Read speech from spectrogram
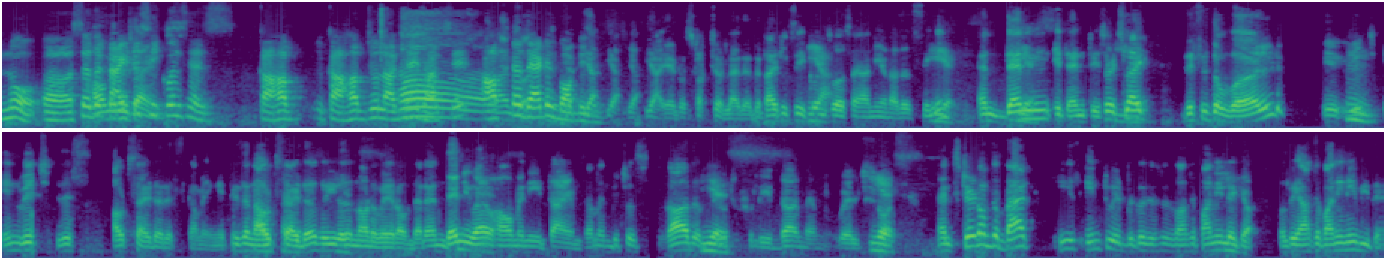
No, uh, so the How many title times? sequence has Kahab Kahab jo lag gaye dhag se. Ah, I'm After sorry. that is Bob yeah, Dylan. Yeah, yeah, yeah, yeah. It was structured like that. The title sequence Yeah. was Sayani and others singing, Yes. and then Yes. it enters. So it's Yes. like this is the world i- Hmm. which, in which this outsider is coming. It is an Outsider. outsider, so he is Yes. not aware of that. And then you have how many times? I mean, which was rather Yes. beautifully done and well shot. Yes. And straight off the bat, he is into it because this is वहां से पानी लेके आओ बोलते यहाँ से पानी नहीं पीते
